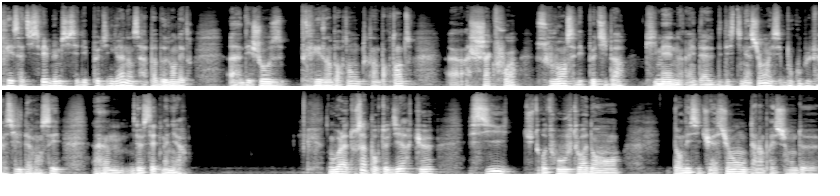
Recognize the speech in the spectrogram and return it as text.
très satisfait, même si c'est des petites graines, hein, ça n'a pas besoin d'être euh, des choses très importantes, très importantes euh, à chaque fois. Souvent, c'est des petits pas qui mènent à des destinations et c'est beaucoup plus facile d'avancer euh, de cette manière. Donc voilà, tout ça pour te dire que si tu te retrouves toi dans dans des situations où tu as l'impression de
